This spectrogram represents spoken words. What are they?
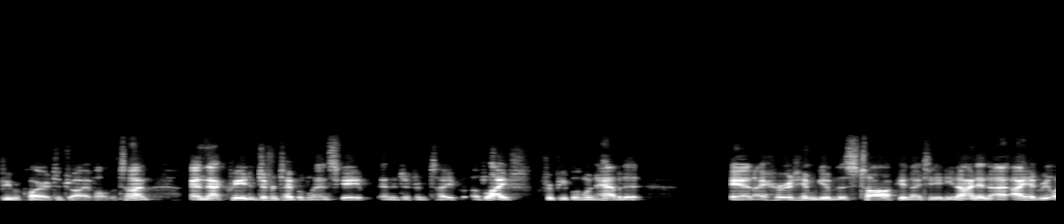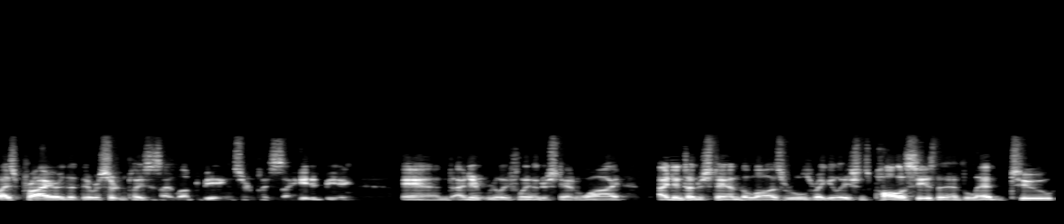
be required to drive all the time and that created a different type of landscape and a different type of life for people who inhabit it. And I heard him give this talk in 1989, and I, I, had realized prior that there were certain places I loved being and certain places I hated being, and I didn't really fully understand why. I didn't understand the laws, rules, regulations, policies that had led to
